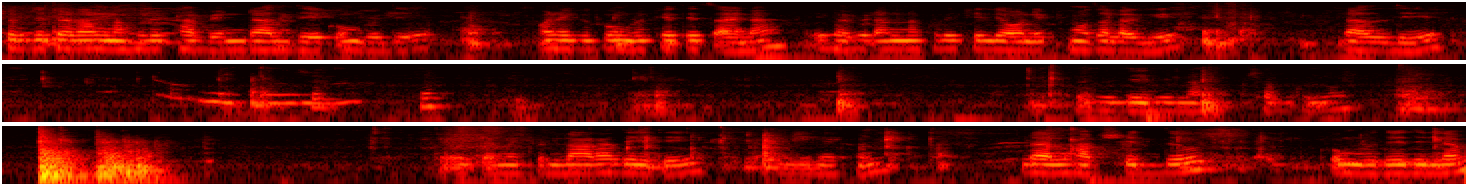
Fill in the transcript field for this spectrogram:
সবজিটা রান্না করে খাবেন, ডাল দিয়ে, কুমড়ো দিয়ে, অনেকে কুমড়ো খেতে চায় না। এভাবে রান্না করে খেলে অনেক মজা লাগে ডাল দিয়ে তো দিয়ে দিলাম সবগুলো। এটা আমি একটু লাড়া দিয়ে দিই। দেখুন ডাল হাফ সিদ্ধ, কুমড়ো দিয়ে দিলাম।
